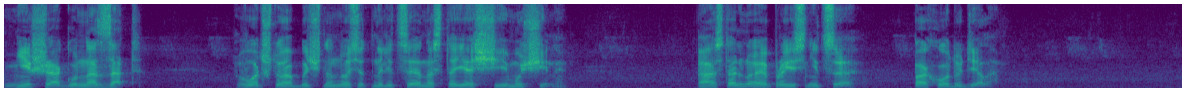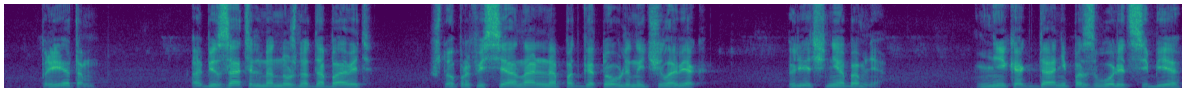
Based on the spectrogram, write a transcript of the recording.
Ни шагу назад. Вот что обычно носят на лице настоящие мужчины. А остальное прояснится по ходу дела. При этом обязательно нужно добавить, что профессионально подготовленный человек, речь не обо мне, никогда не позволит себе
